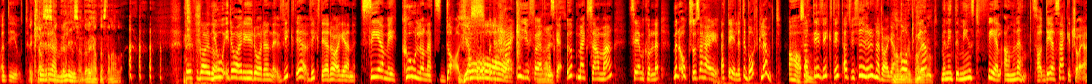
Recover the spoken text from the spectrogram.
Ja, det är Den otroligt. klassiska Drömliv. berättelsen, det har ju hänt nästan alla. Vad är det för dag idag? Jo, idag är det ju då den viktiga, viktiga dagen, semikolonets dag. Yes. Och det här är ju för att man ska uppmärksamma semikolonet, men också så här att det är lite bortglömt. Aha. Så att det är viktigt att vi firar den här dagen. Det varje dag. Bortglömt, men inte minst felanvänt. Ja, det är säkert så ja.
